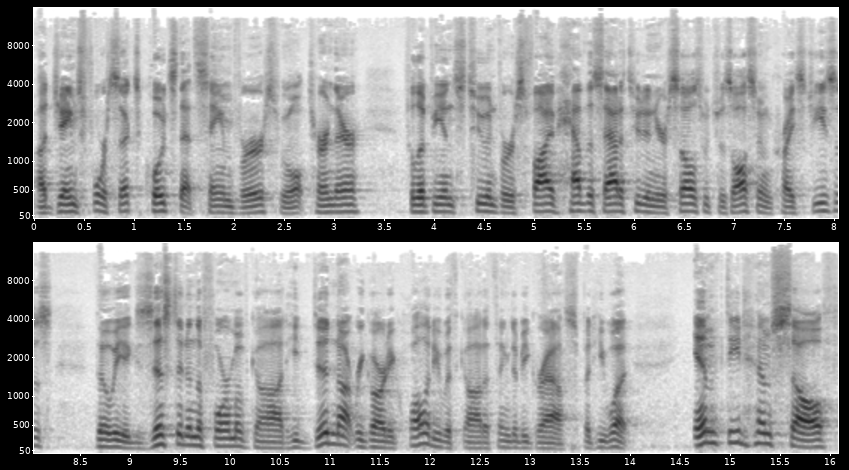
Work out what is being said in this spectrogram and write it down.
Uh, James 4 6 quotes that same verse. We won't turn there. Philippians 2 and verse 5 Have this attitude in yourselves, which was also in Christ Jesus. Though he existed in the form of God, he did not regard equality with God a thing to be grasped, but he what? Emptied himself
